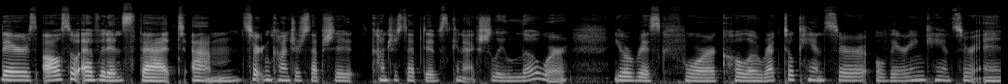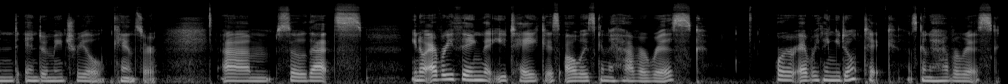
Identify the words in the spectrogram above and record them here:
There's also evidence that um, certain contracepti- contraceptives can actually lower your risk for colorectal cancer, ovarian cancer, and endometrial cancer. Um, so that's, you know, everything that you take is always going to have a risk, or everything you don't take is going to have a risk.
